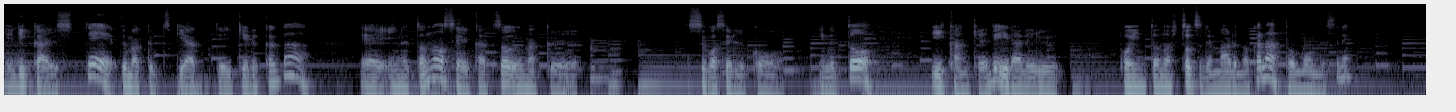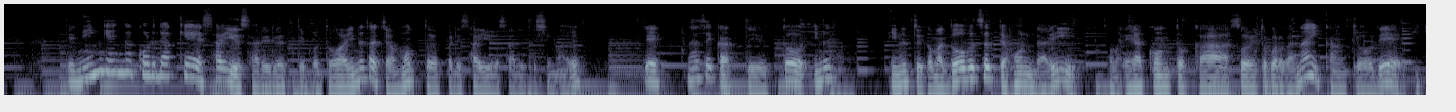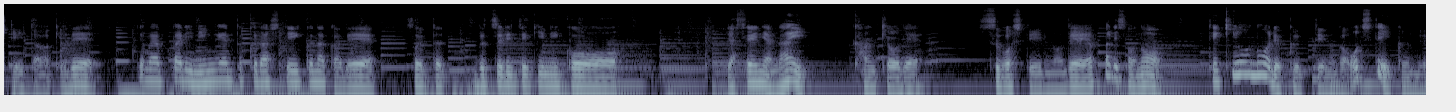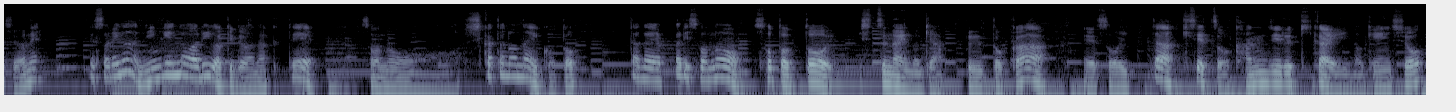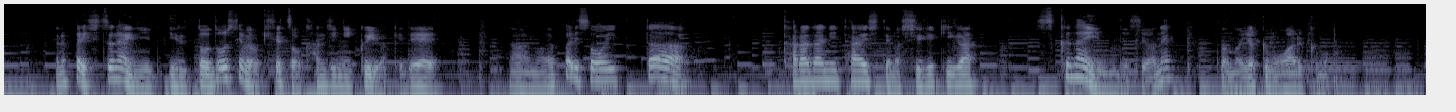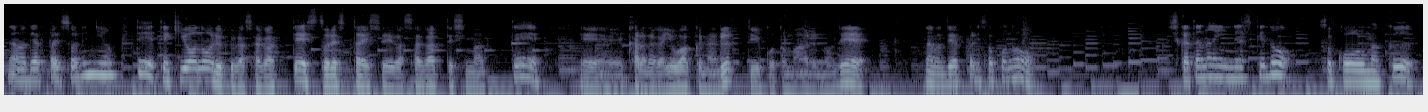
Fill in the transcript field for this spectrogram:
理解してうまく付き合っていけるかが、え犬との生活をうまく過ごせるこう犬といい関係でいられるポイントの一つでもあるのかなと思うんですね。で人間がこれだけ左右されるってことは犬たちはもっとやっぱり左右されてしまう。でなぜかっていうと犬犬というか、まあ、動物って本来そのエアコンとかそういうところがない環境で生きていたわけででもやっぱり人間と暮らしていく中でそういった物理的にこう野生にはない環境で過ごしているのでやっぱりその適応能力っていうのが落ちていくんですよね。でそれが人間が悪いわけではなくてその仕方のないこと。ただやっぱりその外と室内のギャップとか、えそういった季節を感じる機会の減少。やっぱり室内にいるとどうしても季節を感じにくいわけであのやっぱりそういった体に対しての刺激が少ないんですよね。その良くも悪くも。なのでやっぱりそれによって適応能力が下がってストレス耐性が下がってしまって、えー、体が弱くなるっていうこともあるのでなのでやっぱりそこの仕方ないんですけどそこをうまく、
